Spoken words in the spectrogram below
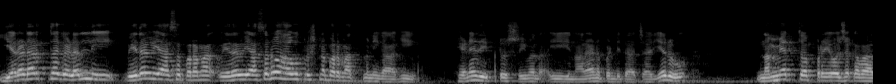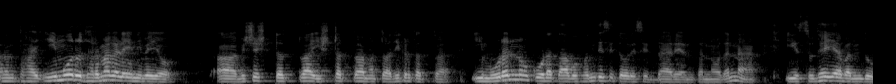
ಎರಡರ್ಥಗಳಲ್ಲಿ ವೇದವ್ಯಾಸ ಪರಮ, ವೇದವ್ಯಾಸರು ಹಾಗೂ ಕೃಷ್ಣ ಪರಮಾತ್ಮನಿಗಾಗಿ. ಹೆಣೆದಿಟ್ಟು ಶ್ರೀಮದ್, ಈ ನಾರಾಯಣ ಪಂಡಿತಾಚಾರ್ಯರು, ನಮ್ಯತ್ವ ಪ್ರಯೋಜಕವಾದಂತಹ ಈ ಮೂರು ಧರ್ಮಗಳೇನಿವೆಯೋ ವಿಶಿಷ್ಟತ್ವ, ಇಷ್ಟತ್ವ ಮತ್ತು ಅಧಿಕೃತತ್ವ, ಈ ಮೂರನ್ನೂ ಕೂಡ ತಾವು ಹೊಂದಿಸಿ ತೋರಿಸಿದ್ದಾರೆ ಅಂತನ್ನೋದನ್ನ ಈ ಸುಧೆಯ ಒಂದು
